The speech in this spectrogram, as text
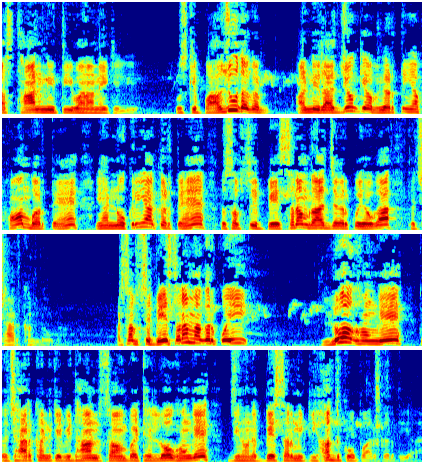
स्थान नीति बनाने के लिए। उसके बावजूद अगर अन्य राज्यों के अभ्यर्थी यहाँ फॉर्म भरते हैं, यहाँ नौकरियाँ करते हैं तो सबसे बेशरम राज्य अगर कोई होगा तो झारखंड होगा। और सबसे बेशरम अगर कोई लोग होंगे तो झारखंड के विधानसभा में बैठे लोग होंगे, जिन्होंने बेशर्मी की हद को पार कर दिया है।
